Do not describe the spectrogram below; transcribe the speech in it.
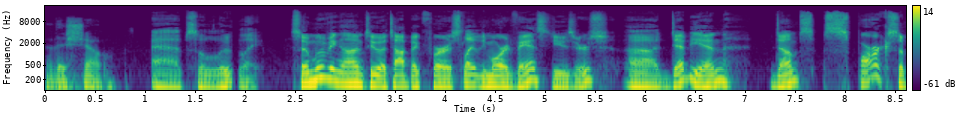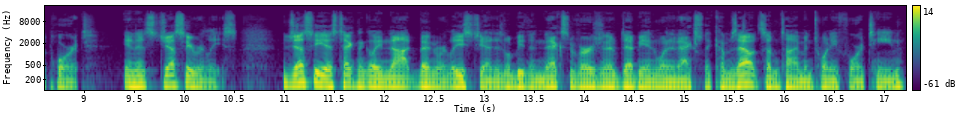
this show. Absolutely. So moving on to a topic for slightly more advanced users, uh, Debian dumps SPARC support in its Jessie release. Jessie has technically not been released yet. It'll be the next version of Debian when it actually comes out sometime in 2014.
